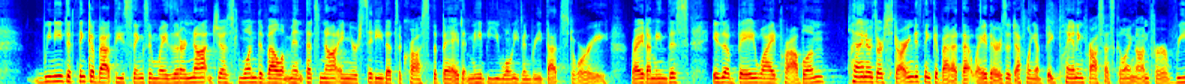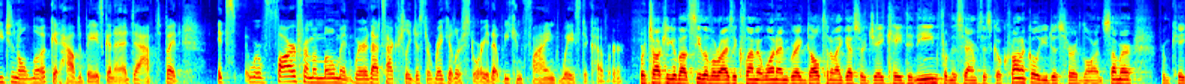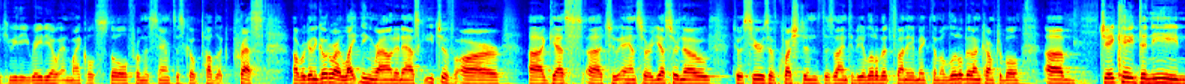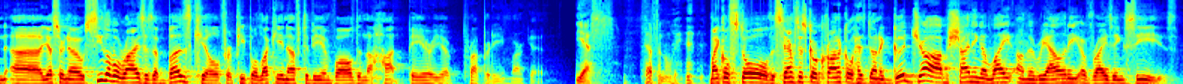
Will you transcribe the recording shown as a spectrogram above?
we need to think about these things in ways that are not just one development that's not in your city that's across the bay that maybe you won't even read that story right i mean this is a bay wide problem planners are starting to think about it that way. There's a, definitely a big planning process going on for a regional look at how the Bay is going to adapt, but it's, we're far from a moment where that's actually just a regular story that we can find ways to cover. We're talking about sea level rise at Climate One. I'm Greg Dalton, and my guests are J.K. Dineen from the San Francisco Chronicle. You just heard Lauren Sommer from KQED Radio and Michael Stoll from the San Francisco Public Press. Uh, we're going to go to our lightning round and ask each of our uh, guests uh, to answer yes or no to a series of questions designed to be a little bit funny and make them a little bit uncomfortable. Um, J.K. Dineen, uh, yes or no, sea level rise is a buzzkill for people lucky enough to be involved in the hot Bay Area property market. Yes, definitely. Michael Stoll, the San Francisco Chronicle has done a good job shining a light on the reality of rising seas.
